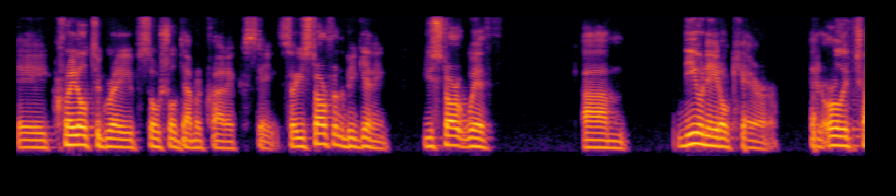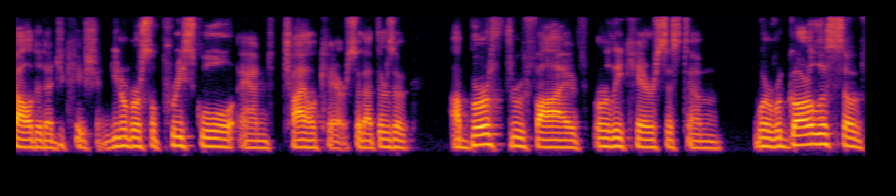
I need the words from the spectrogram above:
a cradle to grave social democratic state. So you start from the beginning. You start with um, neonatal care and early childhood education, universal preschool and child care, so that there's a a birth through five early care system where regardless of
